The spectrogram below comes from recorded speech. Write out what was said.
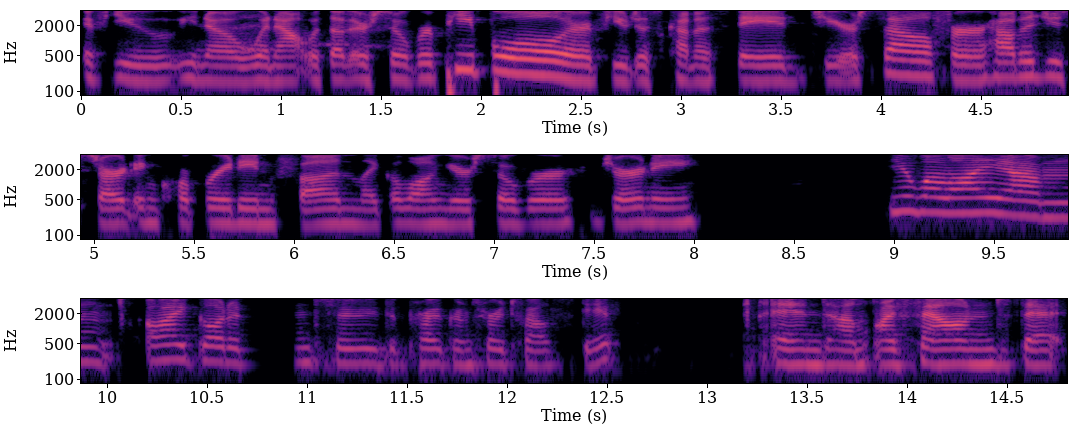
if you you know went out with other sober people or if you just kind of stayed to yourself or how did you start incorporating fun like along your sober journey? Yeah, well, I um I got into the program through 12 step, and um, I found that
